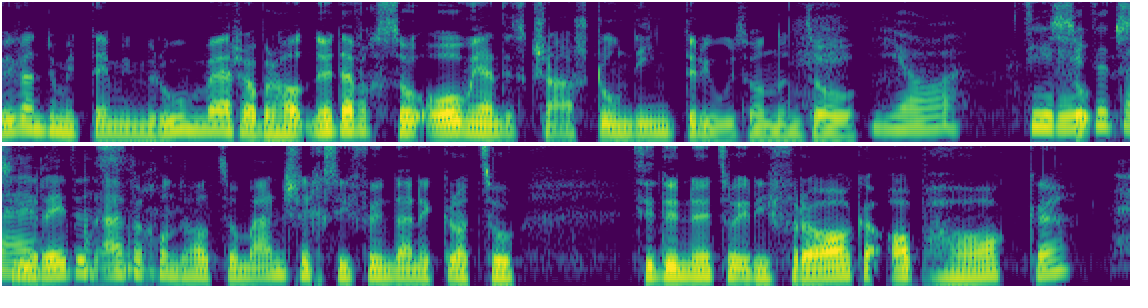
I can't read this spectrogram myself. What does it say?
wie wenn du mit dem im Raum wärst, aber halt nicht einfach so, oh, wir haben jetzt eine Stunde Interview, sondern so, Ja, sie so reden sie einfach. reden also- einfach und halt so menschlich, sie finden auch nicht gerade so, sie tun nicht so ihre Fragen abhaken, Nein,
